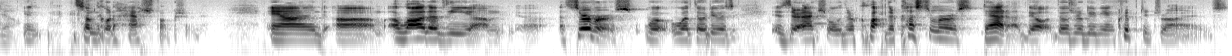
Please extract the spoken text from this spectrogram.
Yeah. in something called a hash function. And um, a lot of the um, uh, servers, what, what they'll do is, is their actual, their, cl- their customers' data. Those will give you encrypted drives.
